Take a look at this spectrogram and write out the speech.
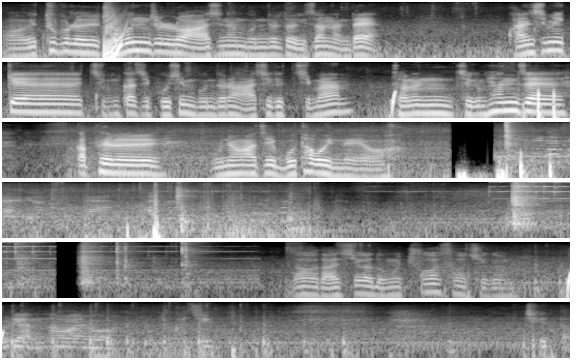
어, 유튜브를 좁은 줄로 아시는 분들도 있었는데 관심 있게 지금까지 보신 분들은 아시겠지만 저는 지금 현재 카페를 운영하지 못하고 있네요 어, 날씨가 너무 추워서 지금. 물이 안 나와요. 어떡하지? 미치겠다.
